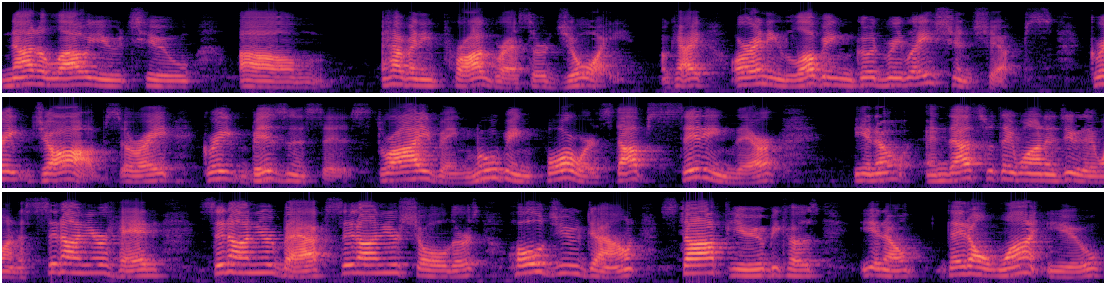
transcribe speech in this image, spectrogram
not allow you to um, have any progress or joy, okay? Or any loving, good relationships, great jobs, all right? Great businesses, thriving, moving forward. Stop sitting there, you know? And that's what they want to do. They want to sit on your head, sit on your back, sit on your shoulders, hold you down, stop you because, you know, they don't want you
